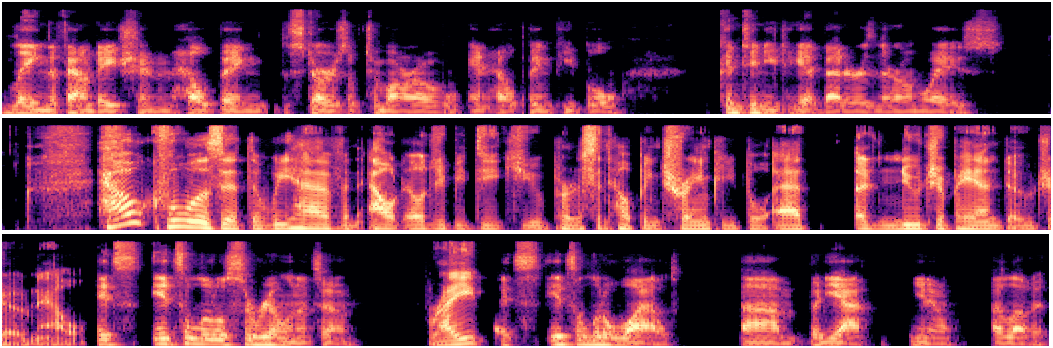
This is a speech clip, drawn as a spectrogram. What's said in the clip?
laying the foundation and helping the stars of tomorrow and helping people continue to get better in their own ways. How cool is it that we have an out LGBTQ person helping train people at a New Japan dojo now? It's it's a little surreal in its own. Right? It's it's a little wild. Um, but yeah, you know, I love it.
